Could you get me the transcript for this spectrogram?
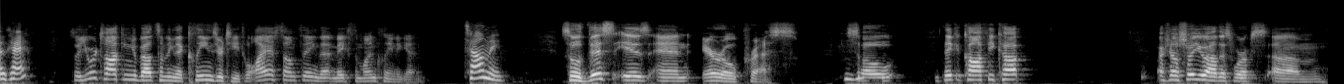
okay. So you were talking about something that cleans your teeth. Well, I have something that makes them unclean again. Tell me. So this is an AeroPress. so you take a coffee cup. Actually, I'll show you how this works. Um,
